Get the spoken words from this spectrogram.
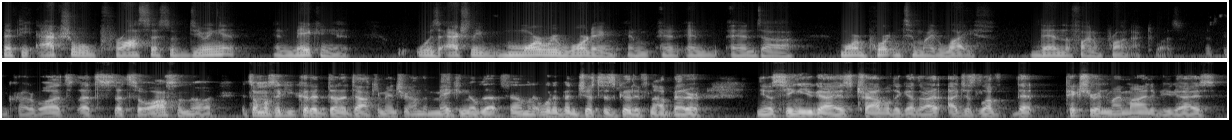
that the actual process of doing it and making it was actually more rewarding and and and and uh, more important to my life than the final product was. That's incredible. That's that's that's so awesome, though. It's almost like you could have done a documentary on the making of that film, and it would have been just as good, if not better. You know, seeing you guys travel together. I, I just love that picture in my mind of you guys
